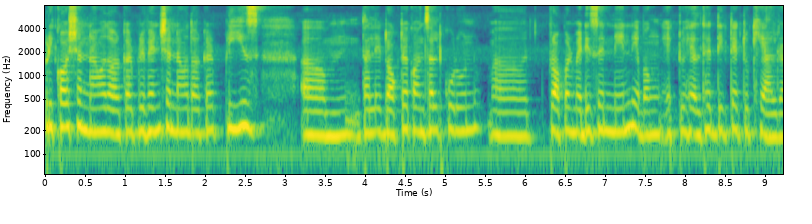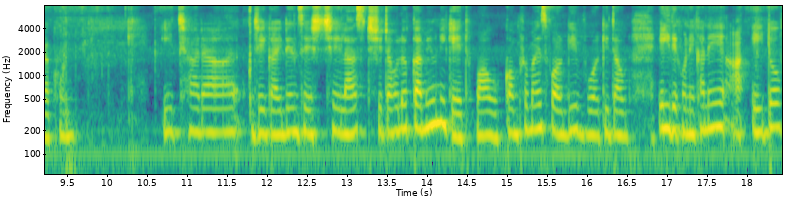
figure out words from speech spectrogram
প্রিকশন নেওয়া দরকার প্রিভেনশন নেওয়া দরকার প্লিজ তাহলে ডক্টর কনসাল্ট করুন প্রপার মেডিসিন নিন এবং একটু হেলথের দিকটা একটু খেয়াল রাখুন। এছাড়া যে গাইডেন্স এসছে লাস্ট সেটা হলো communicate wow compromise for give work it out এই দেখুন, এখানে এইট অফ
